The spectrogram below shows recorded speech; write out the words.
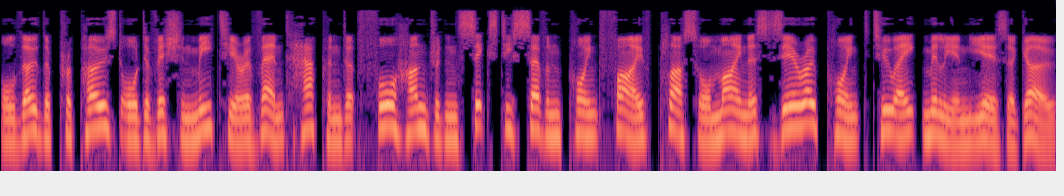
although the proposed Ordovician meteor event happened at 467.5 plus or minus 0.28 million years ago.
